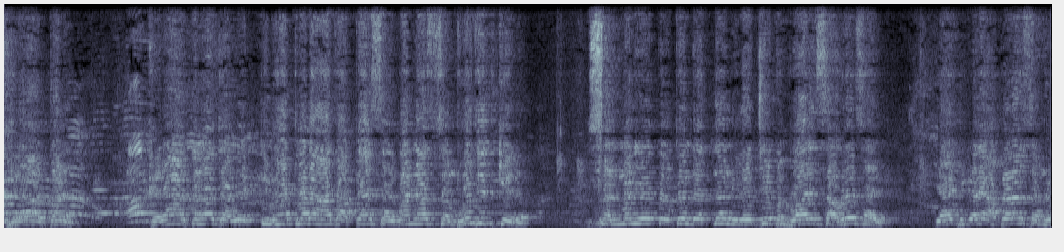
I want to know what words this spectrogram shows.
खऱ्या अर्थानं खऱ्या अर्थानं ज्या व्यक्तिमत्वानं आज आपल्या सर्वांना संबोधित केलं सन्माननीय कोकण रत्न निलज्ज भगवान सावरे साहेब या ठिकाणी आपल्याला संबोधित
